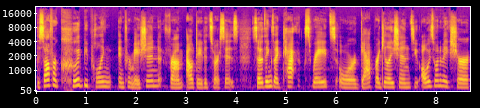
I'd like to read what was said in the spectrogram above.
The software could be pulling information from outdated sources. So, things like tax rates or GAAP regulations, you always want to make sure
